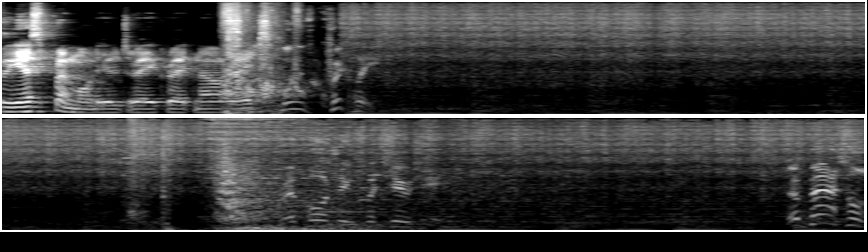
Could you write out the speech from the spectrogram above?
So he has Primordial Drake right now, right? Move quickly. Reporting for duty. To battle.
